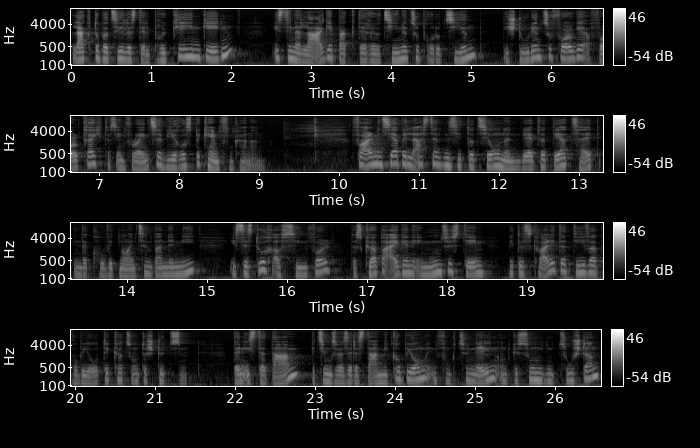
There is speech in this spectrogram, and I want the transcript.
Lactobacillus delbrueckii hingegen ist in der Lage, Bakteriozine zu produzieren, die Studien zufolge erfolgreich das Influenza-Virus bekämpfen können. Vor allem in sehr belastenden Situationen wie etwa derzeit in der Covid-19-Pandemie ist es durchaus sinnvoll, das körpereigene Immunsystem mittels qualitativer Probiotika zu unterstützen. Denn ist der Darm bzw. das Darmmikrobiom in funktionellen und gesunden Zustand,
